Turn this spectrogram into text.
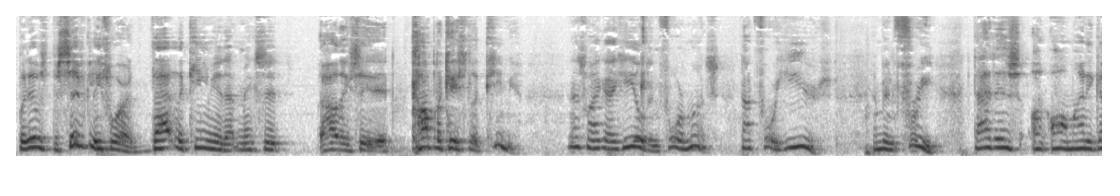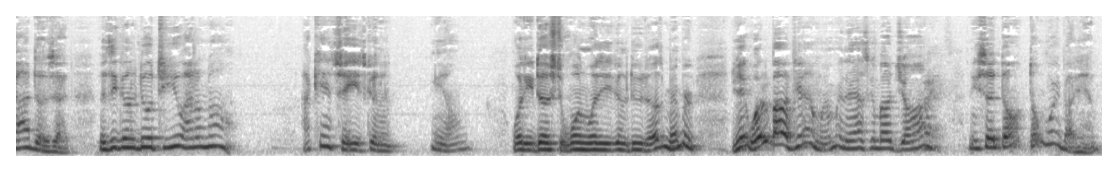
but it was specifically for that leukemia that makes it, how they say it, it complicates leukemia. That's why I got healed in four months not four years, I've been free. That is an Almighty God does that. Is He going to do it to you? I don't know. I can't say He's going to, you know, what He does to one, what He's going to do to others. Remember, yeah, what about him? Remember they asked him about John, and He said, "Don't don't worry about him,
